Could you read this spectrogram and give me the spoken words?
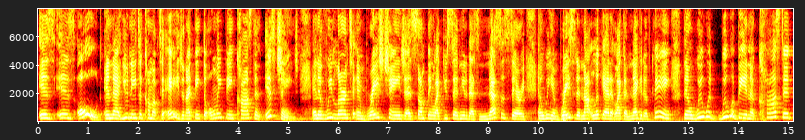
is is old and that you need to come up to age. And I think the only thing constant is change. And if we learn to embrace change as something, like you said, Nina, that's necessary, and we embrace it and not look at it like a negative thing, then we would we would be in a constant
